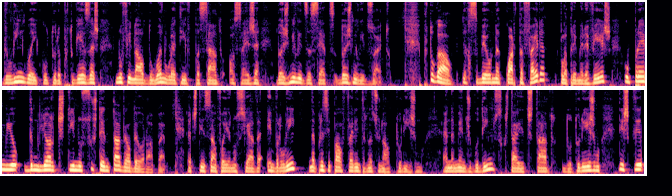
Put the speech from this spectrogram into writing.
de língua e cultura portuguesas no final do ano letivo passado, ou seja, 2017-2018. Portugal recebeu na quarta-feira, pela primeira vez, o prémio de melhor destino sustentável da Europa. A distinção foi anunciada em Berlim, na principal feira internacional de turismo. Ana Mendes Godinho, secretária de Estado do Turismo, diz que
